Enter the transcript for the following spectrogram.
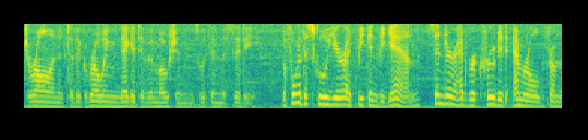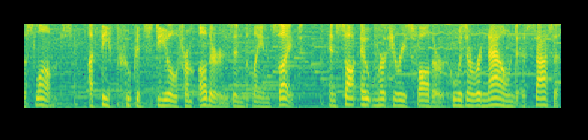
drawn to the growing negative emotions within the city. Before the school year at Beacon began, Cinder had recruited Emerald from the slums, a thief who could steal from others in plain sight, and sought out Mercury's father, who was a renowned assassin,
